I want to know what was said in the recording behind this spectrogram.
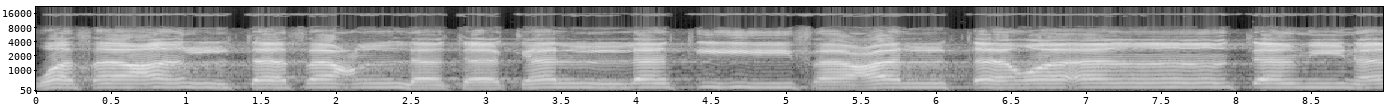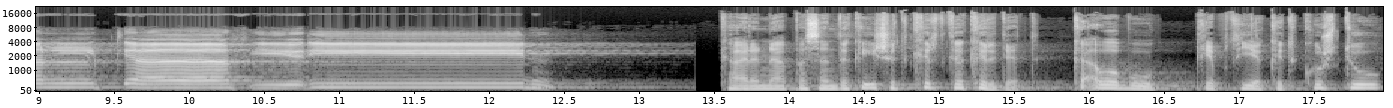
وفعلت فعلتك التي فعلت وانت من الكافرين کارە ناپەسەندەکەیشت کرد کە کردت کە ئەوە بوو قیبتیەکت کوشت و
